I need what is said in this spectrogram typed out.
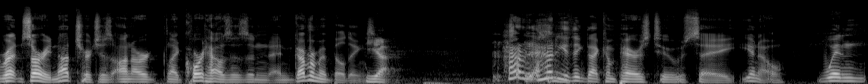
or sorry, not churches, on our like courthouses and, and government buildings. Yeah. How do, how do you think that compares to, say, you know, when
